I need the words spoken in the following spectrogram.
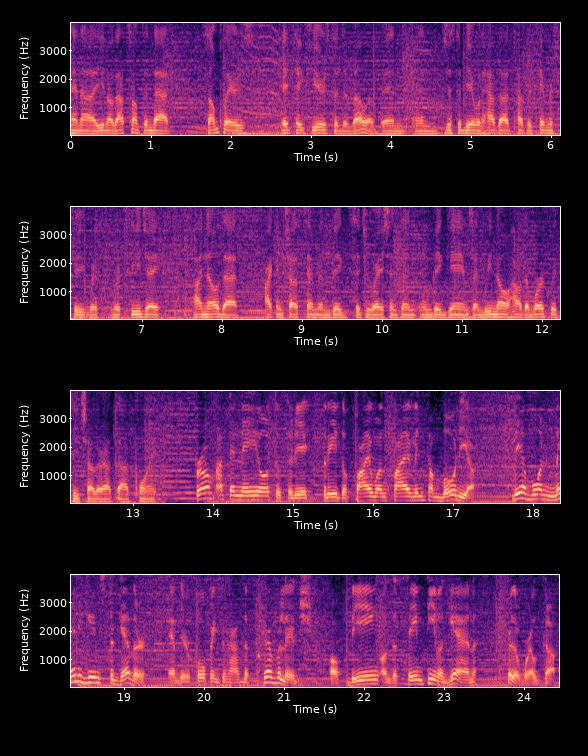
And, uh, you know, that's something that some players, it takes years to develop. And, and just to be able to have that type of chemistry with, with CJ, I know that I can trust him in big situations and in big games. And we know how to work with each other at that point. From Ateneo to 3x3 to 515 in Cambodia, they have won many games together and they're hoping to have the privilege of being on the same team again for the World Cup.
